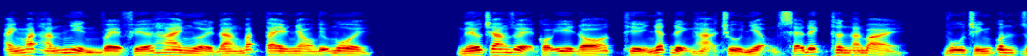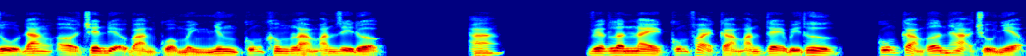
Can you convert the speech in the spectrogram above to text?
ánh mắt hắn nhìn về phía hai người đang bắt tay nhau biểu môi. Nếu Trang Duệ có ý đó thì nhất định hạ chủ nhiệm sẽ đích thân an bài, Vu chính quân dù đang ở trên địa bàn của mình nhưng cũng không làm ăn gì được. a việc lần này cũng phải cảm ơn tề bí thư, cũng cảm ơn hạ chủ nhiệm.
